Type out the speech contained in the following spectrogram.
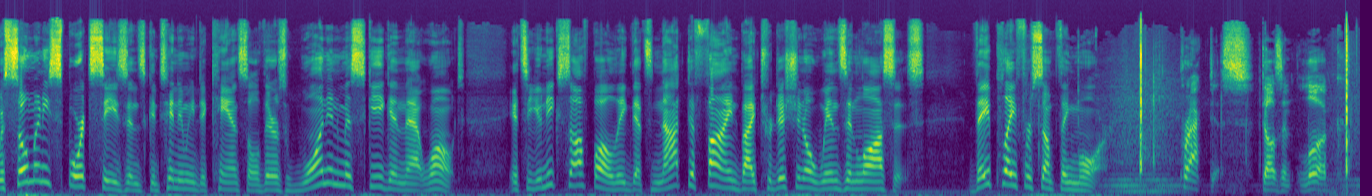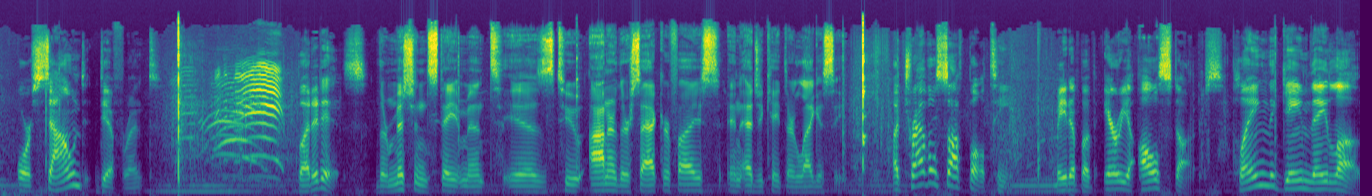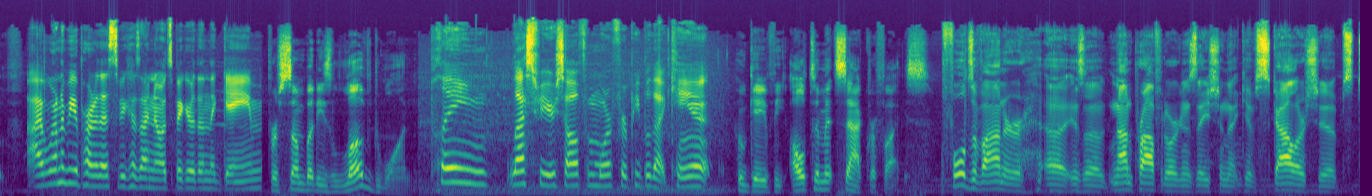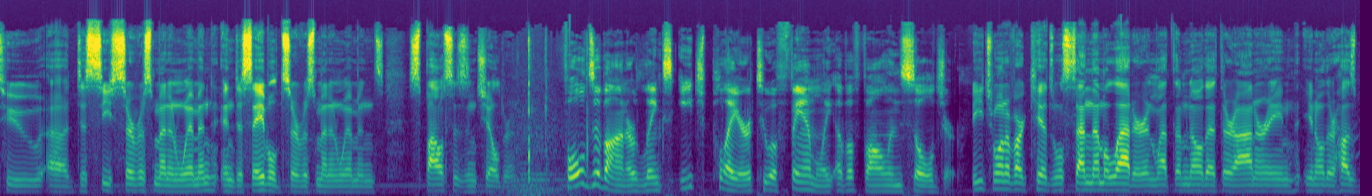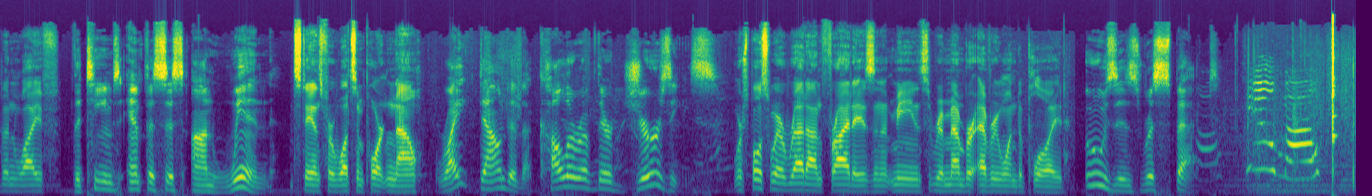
With so many sports seasons continuing to cancel, there's one in Muskegon that won't. It's a unique softball league that's not defined by traditional wins and losses. They play for something more. Practice doesn't look or sound different, but it is. Their mission statement is to honor their sacrifice and educate their legacy. A travel softball team made up of area all stars playing the game they love I want to be a part of this because I know it's bigger than the game. for somebody's loved one playing less for yourself and more for people that can't. Who gave the ultimate sacrifice. Folds of Honor uh, is a nonprofit organization that gives scholarships to uh, deceased servicemen and women and disabled servicemen and women's spouses and children. Folds of Honor links each player to a family of a fallen soldier. Each one of our kids will send them a letter and let them know that they're honoring, you know, their husband, wife. The team's emphasis on win, It stands for what's important now. right down to the color of their jerseys, We're supposed to wear red on Fridays, and it means remember everyone deployed. oozes respect.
